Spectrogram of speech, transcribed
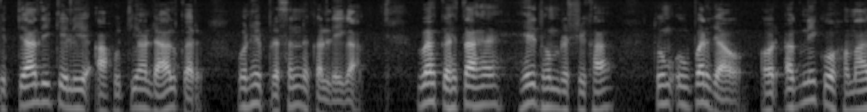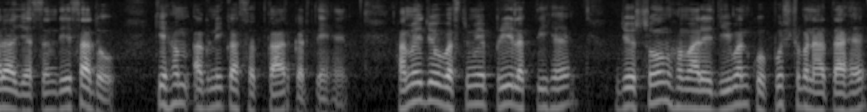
इत्यादि के लिए आहुतियाँ डालकर उन्हें प्रसन्न कर लेगा। वह कहता है, हे धूम्र शिखा, तुम ऊपर जाओ और अग्नि को हमारा यह संदेशा दो कि हम अग्नि का सत्कार करते हैं। हमें जो वस्तुएँ प्रिय लगती है, जो सोम हमारे जीवन को पुष्ट बनाता है,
